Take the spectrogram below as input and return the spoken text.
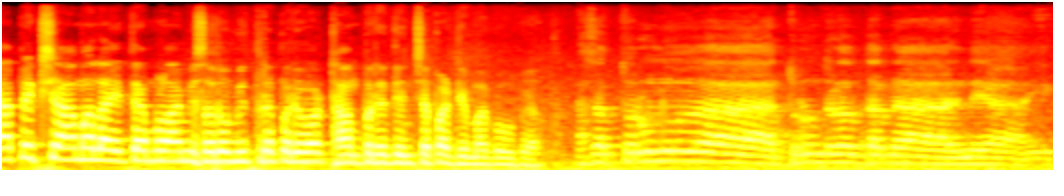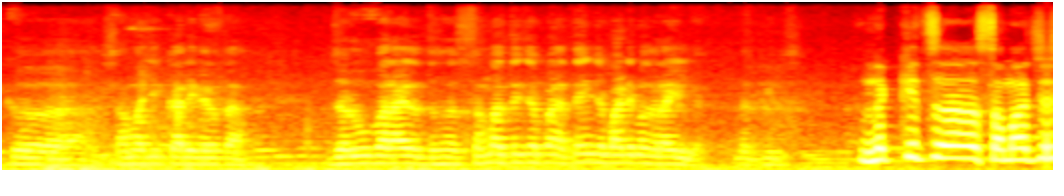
या अपेक्षा आम्हाला आहे त्यामुळे आम्ही सर्व मित्रपरिवार ठामपणे त्यांच्या पाठीमागे उभे आहोत. असा तरुण तरुण ने- एक सामाजिक कार्यकर्ता जर उभा राहिला समाज त्याच्या त्यांच्या पाठीमागे राहील नक्कीच. नक्कीच समाज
